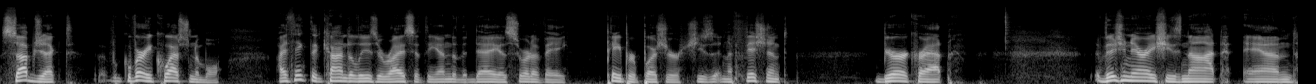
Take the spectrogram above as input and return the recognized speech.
subject very questionable. I think that Condoleezza Rice, at the end of the day, is sort of a paper pusher. She's an efficient bureaucrat visionary she's not and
